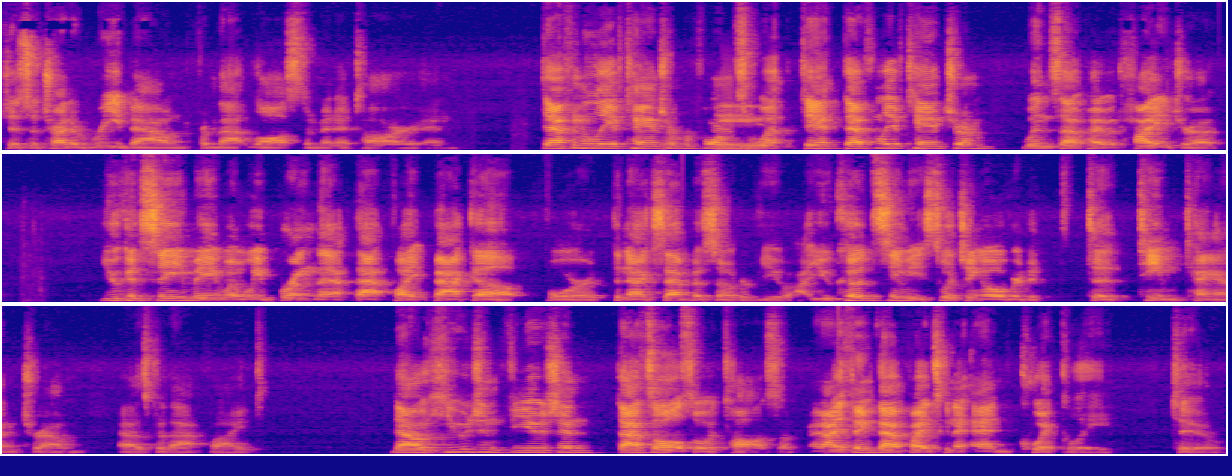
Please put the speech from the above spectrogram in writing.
just to try to rebound from that loss to Minotaur. And definitely, if Tantrum performs Yeah. well, de- definitely if Tantrum wins that fight with Hydra, you could see me when we bring that, that fight back up for the next episode review. You could see me switching over to, to Team Tantrum as for that fight. Now, Huge Infusion, that's also a toss up. And I think that fight's going to end quickly, too.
